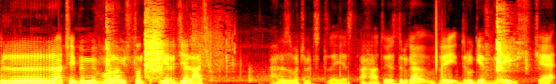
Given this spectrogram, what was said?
Brrr, raczej bym wolał już stąd spierdzielać. Ale zobaczymy co tutaj jest. Aha, tu jest druga wy, drugie wyjście.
